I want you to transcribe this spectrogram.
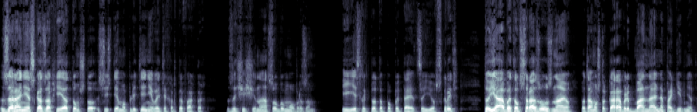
заранее сказав ей о том, что система плетения в этих артефактах защищена особым образом. И если кто-то попытается ее вскрыть, то я об этом сразу узнаю, потому что корабль банально погибнет.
